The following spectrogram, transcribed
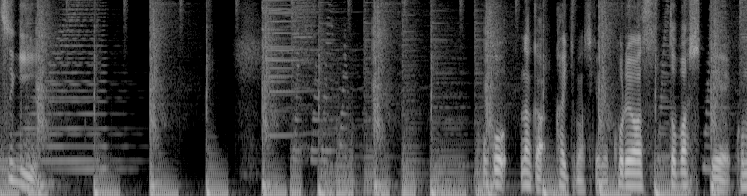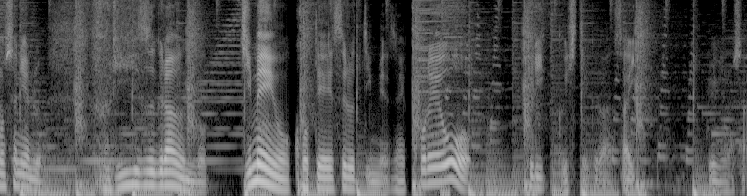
次。ここ、なんか書いてますけど、これはすっ飛ばして、この下にあるフリーズグラウンド、地面を固定するっていう意味ですね。これをクリックしてください。読みました。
